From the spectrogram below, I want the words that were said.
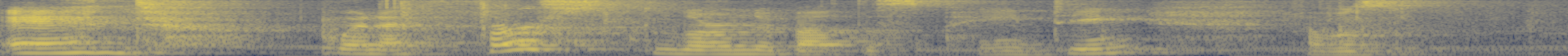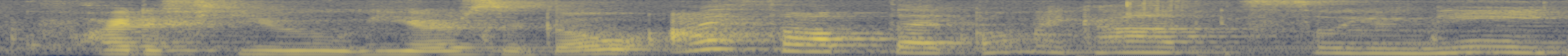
and when I first learned about this painting, that was quite a few years ago, I thought that, oh my god, it's so unique,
